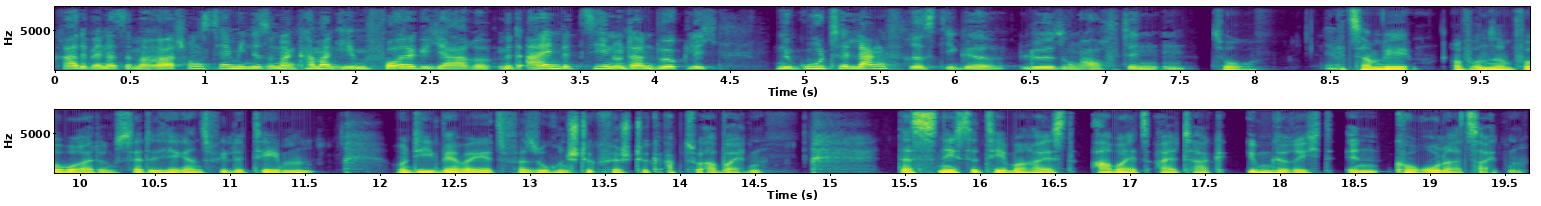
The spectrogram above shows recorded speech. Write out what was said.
gerade wenn das im Erörterungstermin ist, und dann kann man eben Folgejahre mit einbeziehen und dann wirklich eine gute langfristige Lösung auch finden. So, ja. jetzt haben wir auf unserem Vorbereitungszettel hier ganz viele Themen und die werden wir jetzt versuchen, Stück für Stück abzuarbeiten. Das nächste Thema heißt Arbeitsalltag im Gericht in Corona-Zeiten.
